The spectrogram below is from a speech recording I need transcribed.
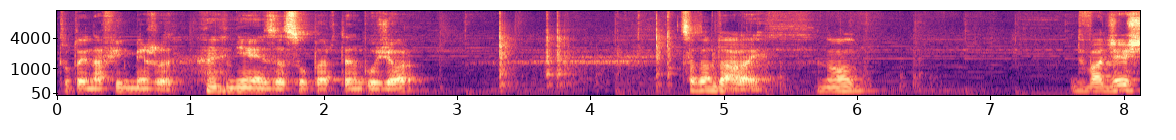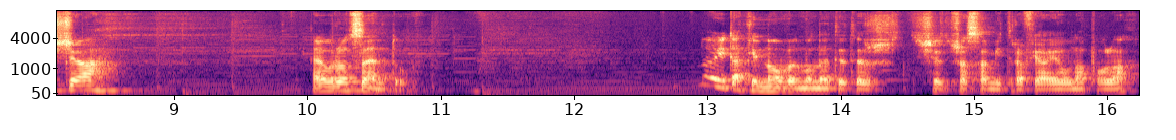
tutaj na filmie, że nie jest za super ten guzior. Co tam dalej? No 20 eurocentów. No i takie nowe monety też się czasami trafiają na polach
